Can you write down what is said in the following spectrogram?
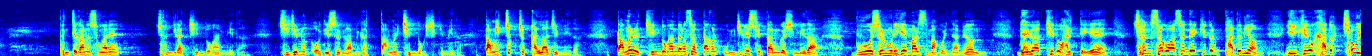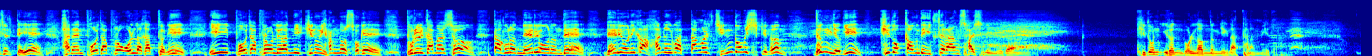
번쩍하는 순간에 천지가 진동합니다. 지진은 어디서 일어납니까? 땅을 진동시킵니다. 땅이 쩍쩍 갈라집니다. 땅을 진동한다는 것은 땅을 움직일 수 있다는 것입니다. 무엇을 우리에게 말씀하고 있냐면 내가 기도할 때에 천사가 와서 내 기도를 받으면 이 기도가 가득 채워질 때에 하나님 보좌 앞으로 올라갔더니 이 보좌 앞으로 올라간 이 기도 향로 속에 불을 담아서 땅으로 내려오는데 내려오니까 하늘과 땅을 진동시키는 능력이 기도 가운데 있더라는 사실입니다. 기도는 이런 놀라운 능력이 나타납니다.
